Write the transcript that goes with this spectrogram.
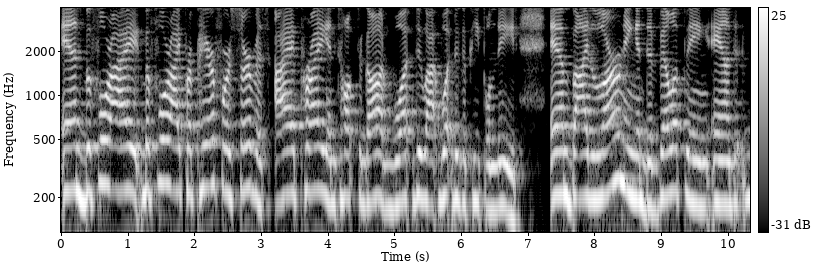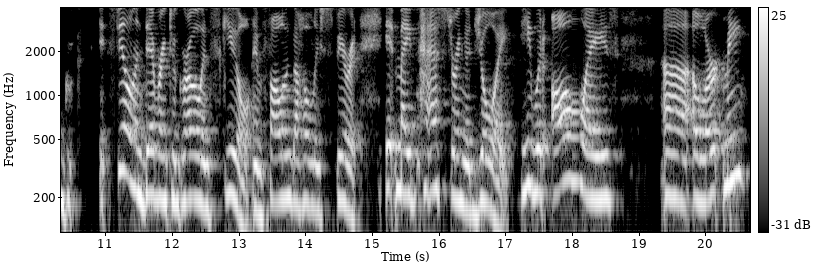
And before I before I prepare for a service, I pray and talk to God, what do I what do the people need? And by learning and developing and it's still endeavoring to grow in skill in following the Holy Spirit, it made pastoring a joy. He would always uh, alert me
